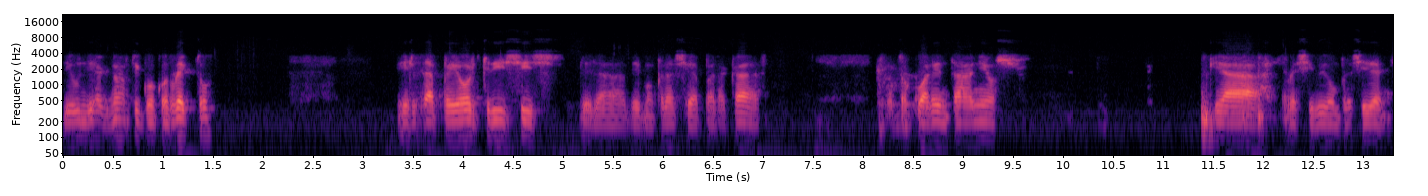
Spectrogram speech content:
un diagnóstico correcto. Es la peor crisis de la democracia para acá, otros 40 años que ha recibido un presidente.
